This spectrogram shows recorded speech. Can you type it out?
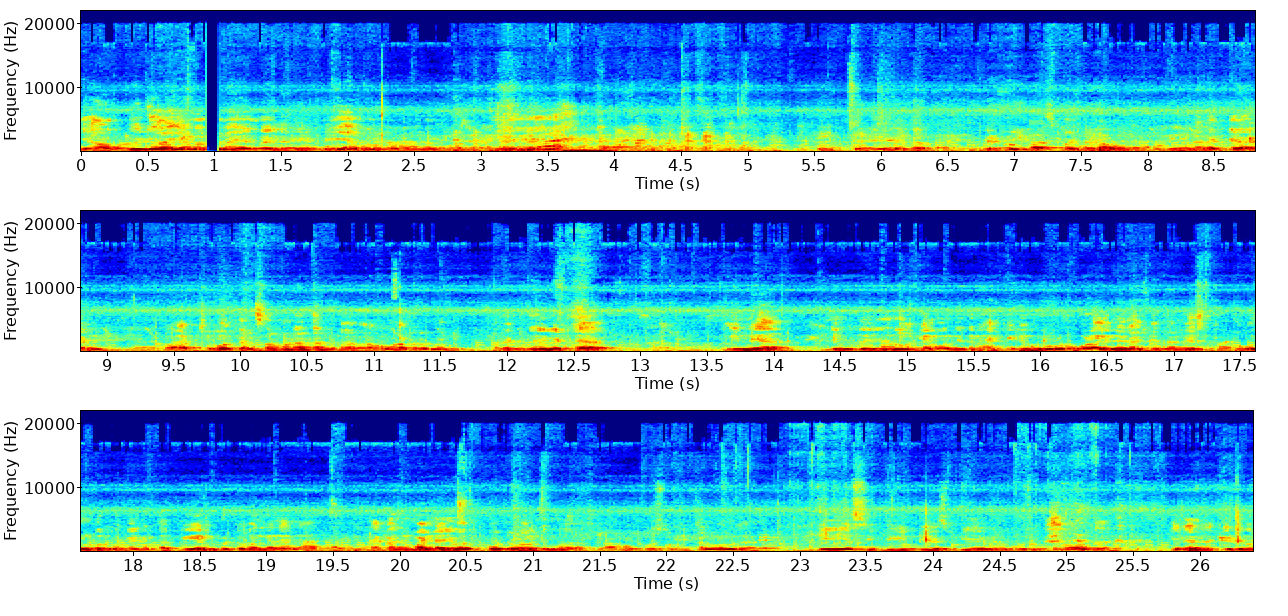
ಈಗ ಅವ್ನು ವಿಡಿಯೋ ಆಗ್ಯಾನ ನಾ ನಾನು ಎಲ್ ಏನು ಕ್ಲಾಸ್ಮೇಟ್ ನಾವು ಅದಕ್ಕೆ ಭಾಳ ಚಲೋ ಕೆಲಸ ಮಾಡೋದಂತ ಅವು ಅದಕ್ಕೆ ದಯವಿಟ್ಟು ಇನ್ನು ನಿಮ್ದು ಇನ್ನೂ ಕೆಲವೊಂದು ಇದನ್ನ ಹಾಕಿದ್ದೀವಿ ರೋಡ್ಗಳು ಏನೇನು ಹಾಕಿದ್ದ ಲಿಸ್ಟ್ ತೊಗೊಂಡು ಬರ್ಬೇಕಾಗಿತ್ತು. ಪಿ ಏನು ಬಿಟ್ಟು ಬಂದೆ ಯಾಕಂದ್ರೆ ಮೊನ್ನೆ ಐವತ್ತು ಕೋಟಿ ಒಳಗೆ ನಿಮ್ಮ ಗ್ರಾಮಕ್ಕೂ ಸ್ವಲ್ಪ ಕೆಲವೊಂದು ಈ S C P P S P ಆಗಿರ್ಬೋದು, ಕೆಲವೊಂದು ಏನೇನು ಹಾಕಿದ್ದೀವಿ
